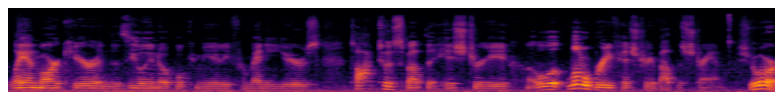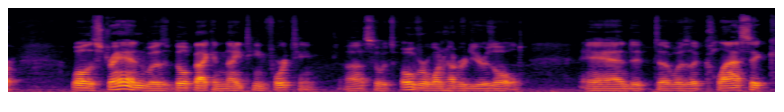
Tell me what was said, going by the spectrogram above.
landmark here in the Zelienople community for many years. Talk to us about the history, a l- little brief history about The Strand. Sure. Well, the Strand was built back in 1914, uh, so it's over 100 years old. And it uh, was a classic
